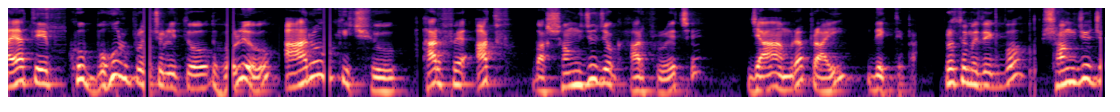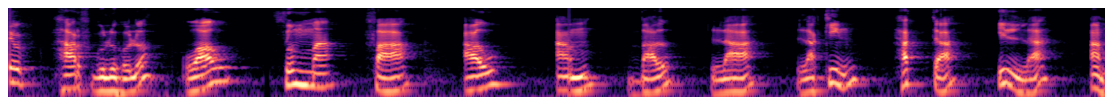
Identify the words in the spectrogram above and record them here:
আয়াতে খুব বহুল প্রচলিত হলেও আরও কিছু হারফে আতফ বা সংযোজক হার্ফ রয়েছে। যা আমরা প্রায় দেখতে পাই। প্রথমে দেখব সংযোজক হার্ফগুলো হলো ওয়াও, সুম্মা, ফা আউ আম, বাল, লা, লাকিন, হাত্তা, ইল্লা, আম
